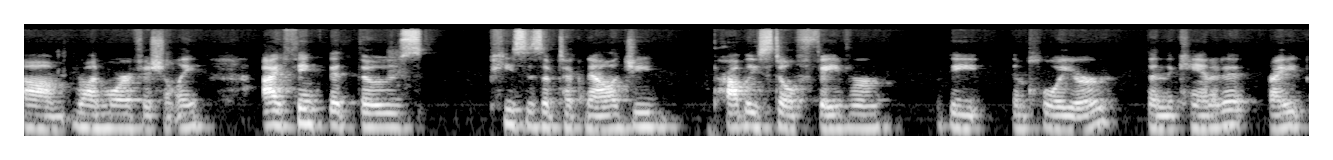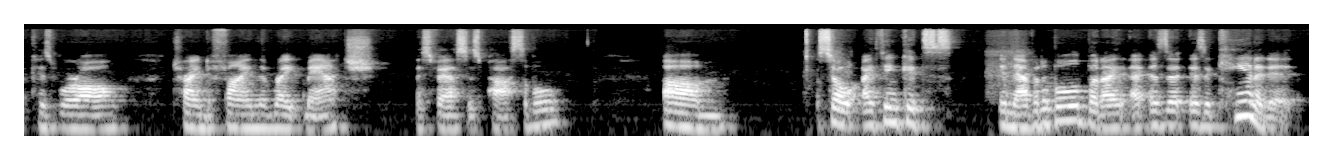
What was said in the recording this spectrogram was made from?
um, run more efficiently i think that those pieces of technology probably still favor the employer than the candidate, right? Because we're all trying to find the right match as fast as possible. Um, so I think it's inevitable, but I, as a, as a candidate,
